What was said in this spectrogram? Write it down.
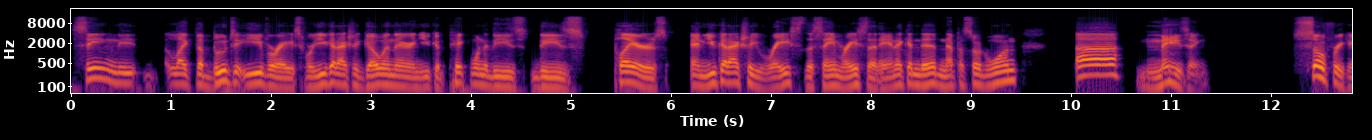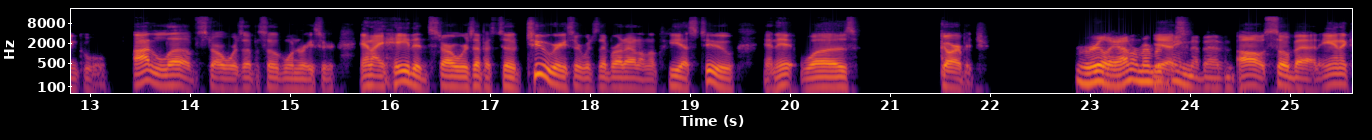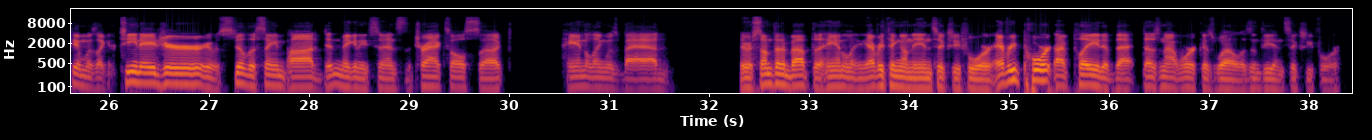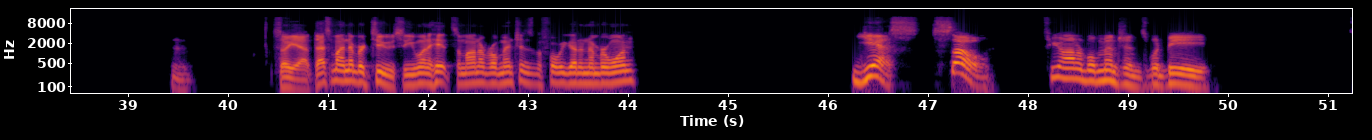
seeing the like the Boonta Eve race where you could actually go in there and you could pick one of these these players and you could actually race the same race that Anakin did in episode 1. Amazing. So freaking cool. I loved Star Wars Episode 1 Racer and I hated Star Wars Episode 2 Racer which they brought out on the PS2 and it was garbage. Really, I don't remember Yes. being that bad. Oh, so bad. Anakin was like a teenager. It was still the same pod. It didn't make any sense. The tracks all sucked. Handling was bad. There was something about the handling, everything on the N64. Every port I've played of that does not work as well as in the N64. Hmm. So yeah, that's my number two. So you want to hit some honorable mentions before we go to number one? Yes. So, a few honorable mentions would be.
